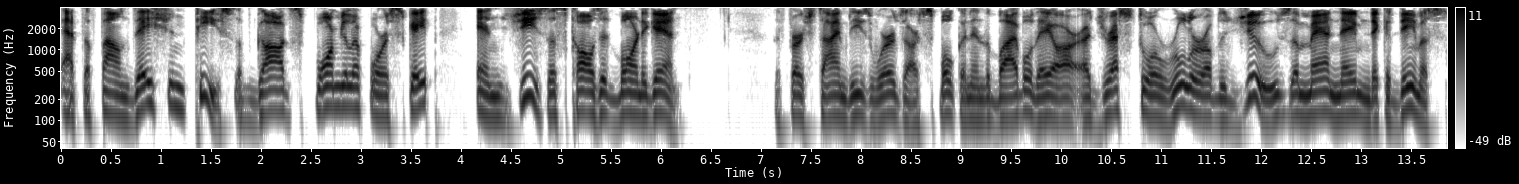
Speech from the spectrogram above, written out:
at the foundation piece of God's formula for escape, and Jesus calls it born again. The first time these words are spoken in the Bible, they are addressed to a ruler of the Jews, a man named Nicodemus.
